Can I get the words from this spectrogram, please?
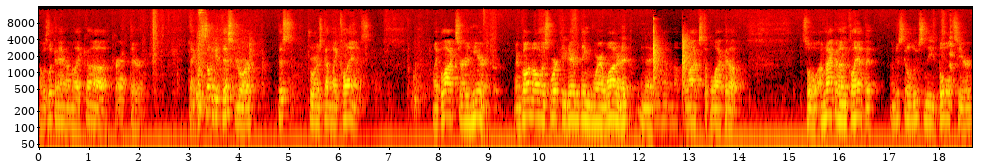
I was looking at it, I'm like, oh crap there. I can still get this drawer. This drawer's got my clamps. My blocks are in here. I've gone all this work to get everything where I wanted it, and I don't have enough blocks to block it up. So I'm not gonna unclamp it. I'm just gonna loosen these bolts here.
